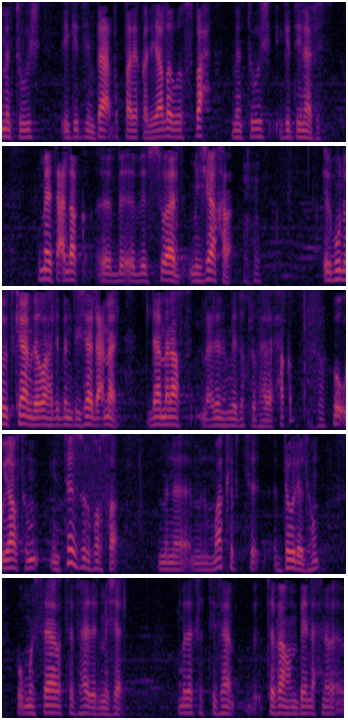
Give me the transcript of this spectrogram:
منتوج يقد ينباع بالطريقة اللي ويصبح منتوج يقد ينافس. فيما يتعلق بالسؤال من جهة أخرى البنود كاملة ظاهر لبن رجال الأعمال لا مناص مع أنهم يدخلوا في هذا الحقل ويارتهم ينتهزوا الفرصة من من مواكبة الدولة لهم ومسارتها في هذا المجال. وذاك التفاهم التفاهم بين إحنا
